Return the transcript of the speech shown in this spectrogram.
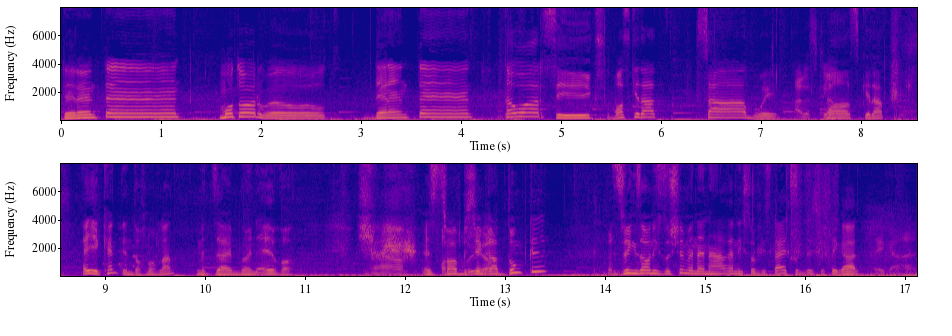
Dun, Motor World. Dun, dun. Tower 6. Was geht ab? Samuel. Alles klar. Was geht ab? Hey, ihr kennt den doch noch, Land? Mit seinem neuen Elfer. Ja, Es ist zwar ein bisschen gerade dunkel, deswegen ist es auch nicht so schlimm, wenn deine Haare nicht so gestylt sind. Das ist egal. Egal.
